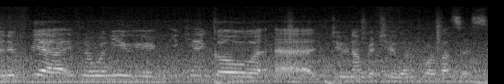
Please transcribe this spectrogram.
And if yeah, if no one knew, you, you can't go uh, do number two on tour buses.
